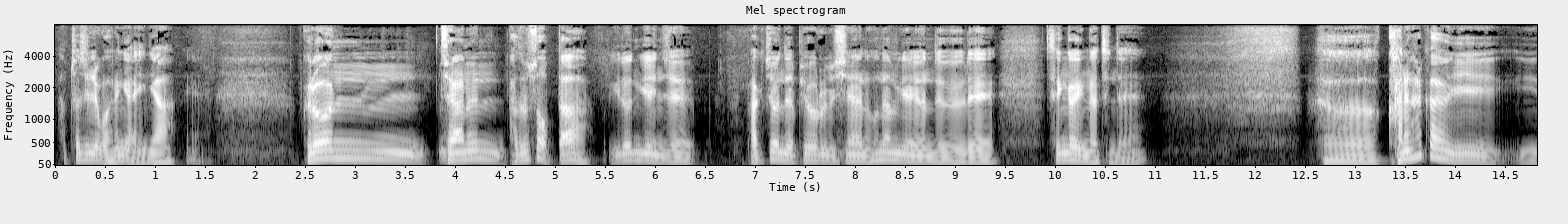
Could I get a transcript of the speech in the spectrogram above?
합쳐지려고 하는 게 아니냐. 예. 그런 제안은 받을 수 없다. 이런 게 이제 박지원 대표를 위시한 호남계 의원들의 생각인 것 같은데, 어, 가능할까요? 이, 이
